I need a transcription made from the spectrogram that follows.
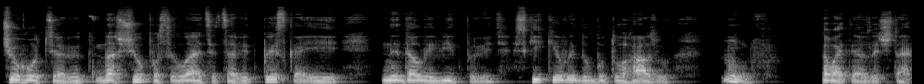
чого ця від... на що посилається ця відписка, і не дали відповідь, скільки видобуто газу. Ну, давайте я зачитаю.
